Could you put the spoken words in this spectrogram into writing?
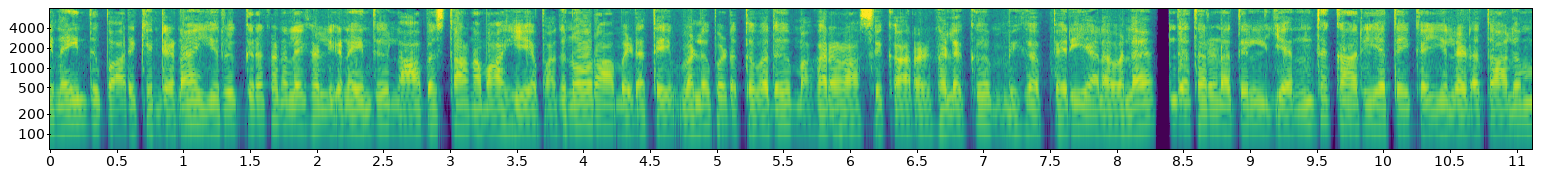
இணைந்து பார்க்கின்றன. இரு கிரக நிலைகள் இணைந்து லாபஸ்தானமாகிய பதினோராம் இடத்தை வலுப்படுத்துவது மகர ராசிக்காரர்களுக்கு மிக பெரிய அளவில் இந்த தருணத்தில் எந்த காரியத்தை கையில் எடுத்தாலும்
